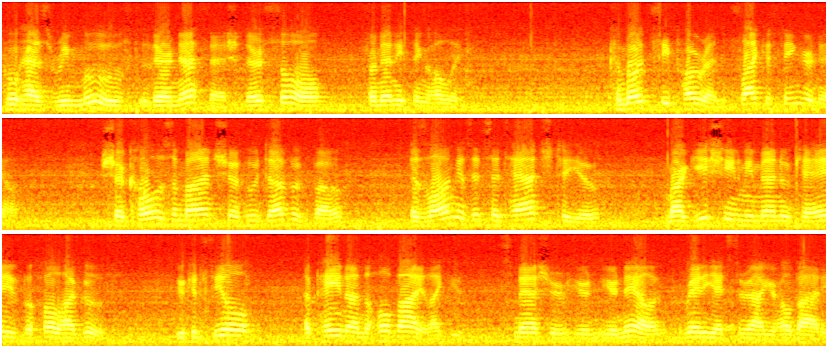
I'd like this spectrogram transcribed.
who has removed their nefesh, their soul, from anything holy. Kamot tziporen, it's like a fingernail. Shekol zaman shehu davugbo, as long as it's attached to you, margishin mimenu ke'ev b'chol haguf. You could feel a pain on the whole body, like you smash your, your, your nail, it radiates throughout your whole body.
